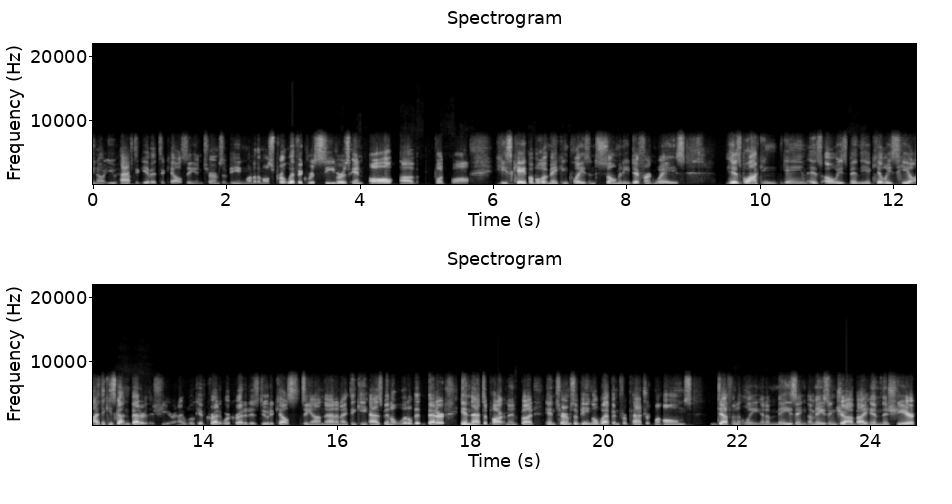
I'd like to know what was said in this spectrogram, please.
you know, you have to give it to Kelce in terms of being one of the most prolific receivers in all of football. He's capable of making plays in so many different ways his blocking game has always been the Achilles heel. I think he's gotten better this year, and I will give credit where credit is due to Kelce on that. And I think he has been a little bit better in that department. But in terms of being a weapon for Patrick Mahomes, definitely an amazing, amazing job by him this year.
